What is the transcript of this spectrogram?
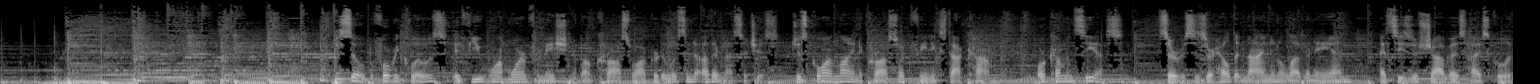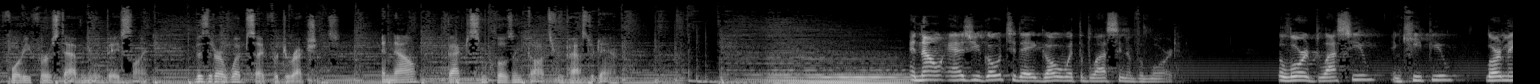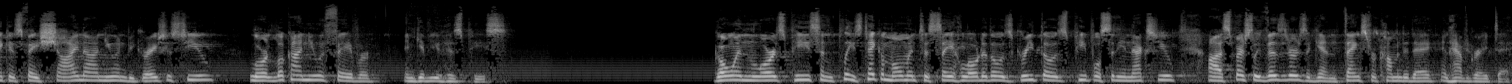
So, before we close, if you want more information about Crosswalk or to listen to other messages, just go online to crosswalkphoenix.com or come and see us. Services are held at 9 and 11 a.m. at Cesar Chavez High School at 41st Avenue and Baseline. Visit our website for directions. And now, back to some closing thoughts from Pastor Dan. And now, as you go today, go with the blessing of the Lord. The Lord bless you and keep you. Lord, make his face shine on you and be gracious to you. Lord, look on you with favor and give you his peace. Go in the Lord's peace and please take a moment to say hello to those, greet those people sitting next to you, uh, especially visitors. Again, thanks for coming today and have a great day.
